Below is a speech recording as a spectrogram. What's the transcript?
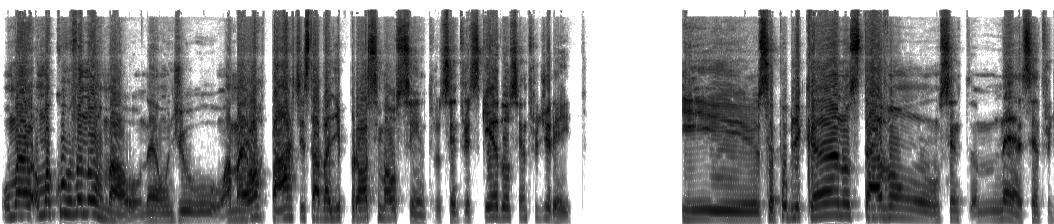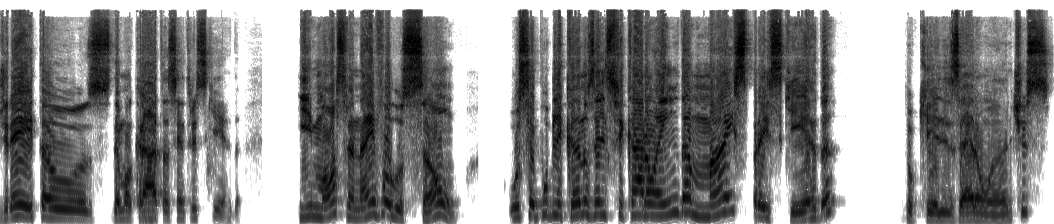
uma, uma curva normal, né? Onde o- a maior parte estava ali próxima ao centro, centro-esquerda ou centro-direita. E os republicanos estavam cent- né, centro-direita, os democratas centro-esquerda. E mostra na evolução, os republicanos eles ficaram ainda mais para a esquerda do que eles eram antes,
